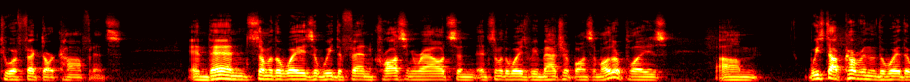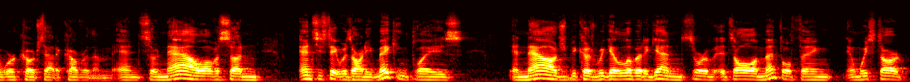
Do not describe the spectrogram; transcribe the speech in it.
to affect our confidence. And then some of the ways that we defend crossing routes and, and some of the ways we match up on some other plays, um, we stopped covering them the way that we're coached how to cover them. And so now all of a sudden, NC State was already making plays. And now, just because we get a little bit again, sort of, it's all a mental thing, and we start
